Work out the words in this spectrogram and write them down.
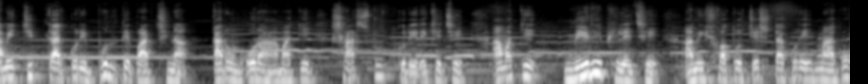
আমি চিৎকার করে বলতে পারছি না, কারণ ওরা আমাকে শ্বাসরোধ করে রেখেছে, আমাকে মেরে ফেলেছে। আমি শত চেষ্টা করে, মাগো,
